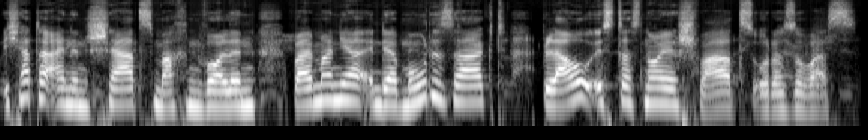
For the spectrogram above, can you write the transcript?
Ich hatte einen Scherz machen wollen, weil man ja in der Mode sagt, blau ist das neue Schwarz oder sowas.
